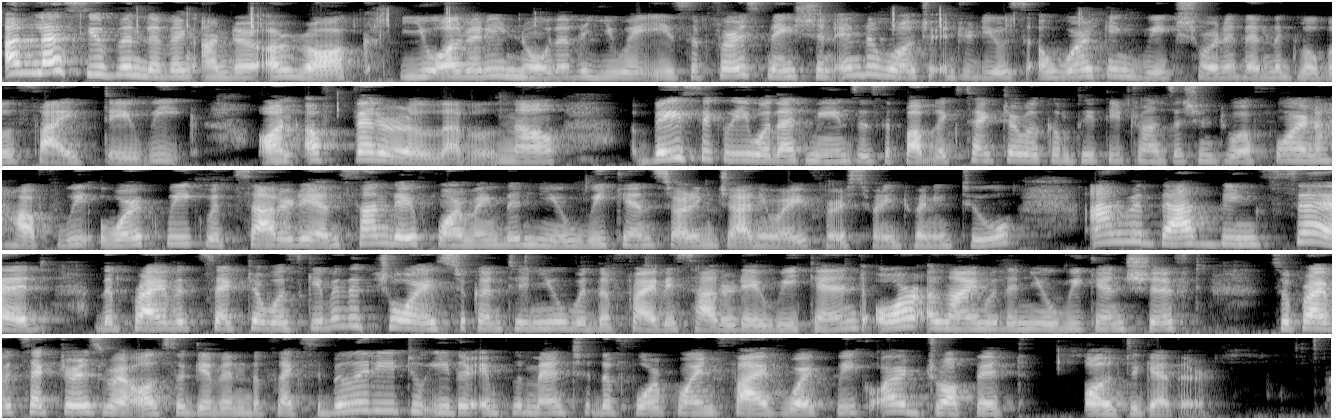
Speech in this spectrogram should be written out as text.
Unless you've been living under a rock, you already know that the UAE is the first nation in the world to introduce a working week shorter than the global five day week on a federal level. Now, basically what that means is the public sector will completely transition to a four and a half week work week with Saturday and Sunday forming the new weekend starting January 1st, 2022. And with that being said, the private sector was given the choice to continue with the Friday Saturday weekend or align with the new weekend shift. So private sectors were also given the flexibility to either implement the 4.5 work week or drop it altogether.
